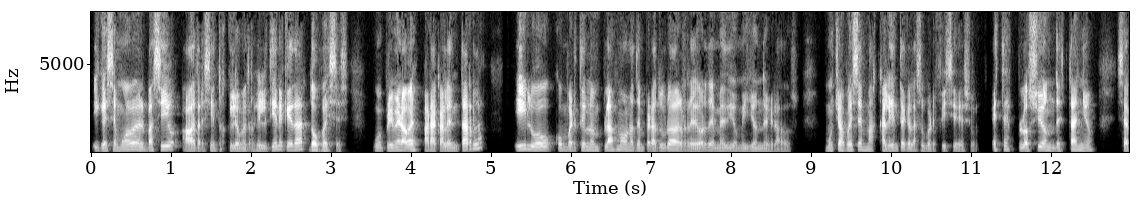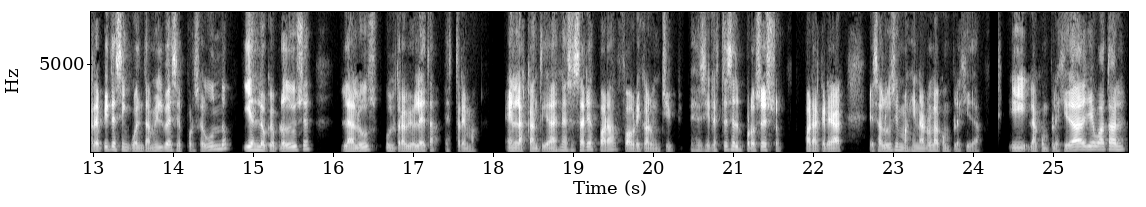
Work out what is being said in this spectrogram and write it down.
y que se mueve en el vacío a 300 kilómetros. Y le tiene que dar dos veces. Una primera vez para calentarla y luego convertirlo en plasma a una temperatura de alrededor de medio millón de grados, muchas veces más caliente que la superficie del Sol. Esta explosión de estaño se repite 50.000 veces por segundo y es lo que produce la luz ultravioleta extrema en las cantidades necesarias para fabricar un chip. Es decir, este es el proceso para crear esa luz, imaginaros la complejidad. Y la complejidad lleva a tal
